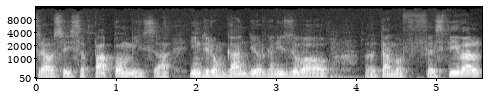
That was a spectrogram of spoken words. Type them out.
sreo se i sa papom i sa Indirom Gandhi, organizovao E, tamo festival, e,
